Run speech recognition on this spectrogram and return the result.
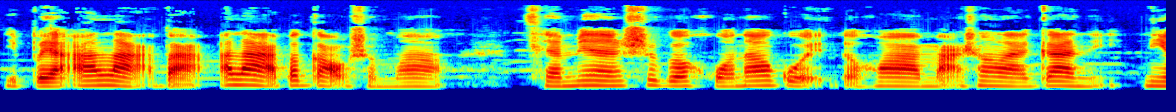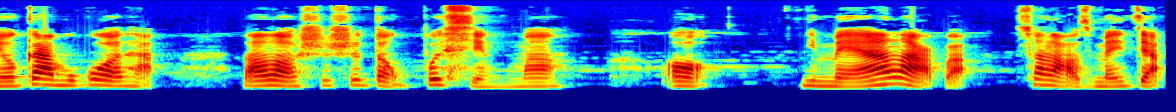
你不要按喇叭，按喇叭搞什么？前面是个活闹鬼的话，马上来干你，你又干不过他，老老实实等不行吗？哦，你没按喇叭，算老子没讲。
